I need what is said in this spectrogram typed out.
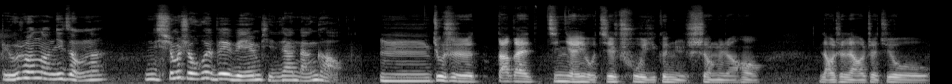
比如说呢，你怎么呢？你什么时候会被别人评价难搞？嗯，就是大概今年有接触一个女生，然后聊着聊着就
